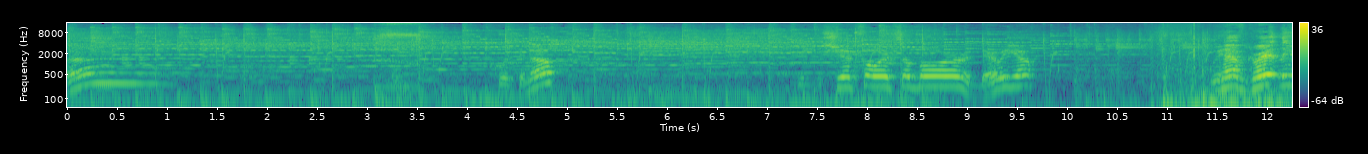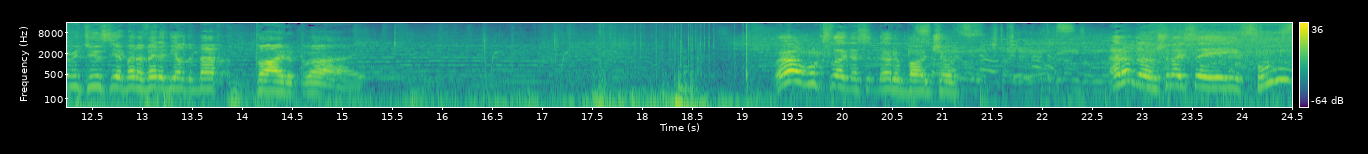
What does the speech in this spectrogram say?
Uh, quicken up. Get the ship forward some more, and there we go. We have greatly reduced the amount of enemy on the map by the by. Well, looks like that's another bunch of. I don't know, should I say fools?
